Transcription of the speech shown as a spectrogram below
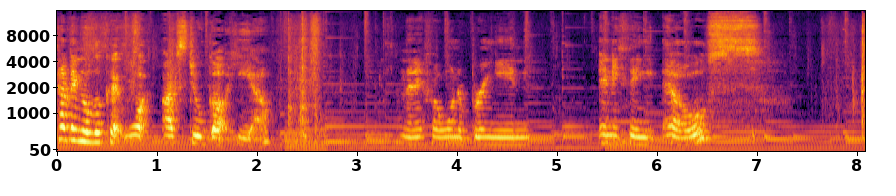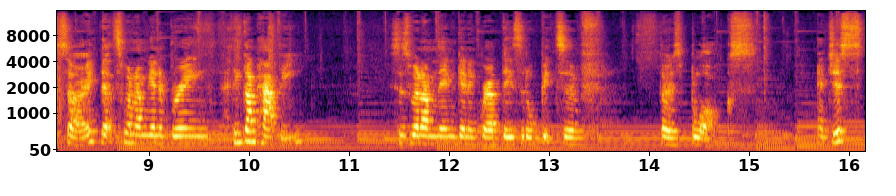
Having a look at what I've still got here. And then if I want to bring in anything else, so that's when I'm going to bring, I think I'm happy. This is when I'm then going to grab these little bits of those blocks and just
